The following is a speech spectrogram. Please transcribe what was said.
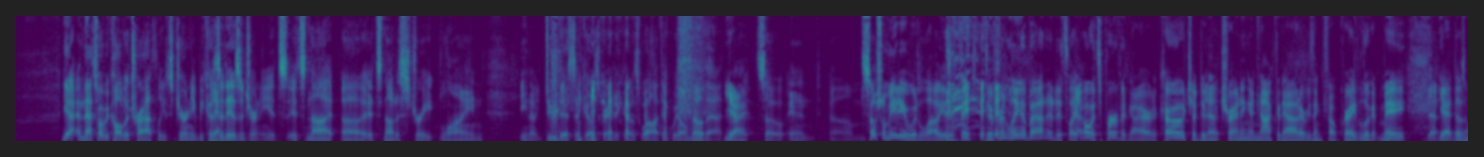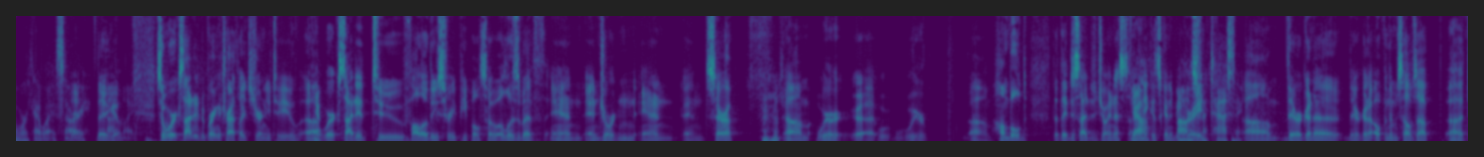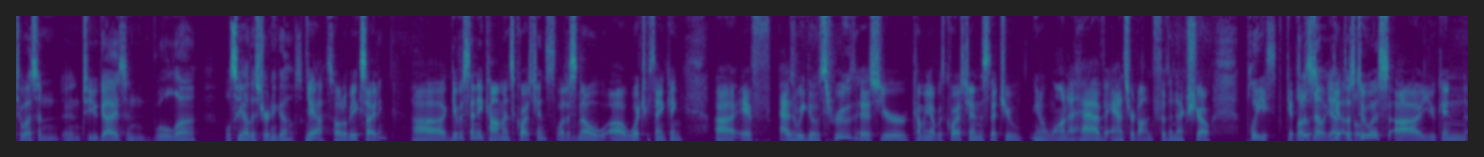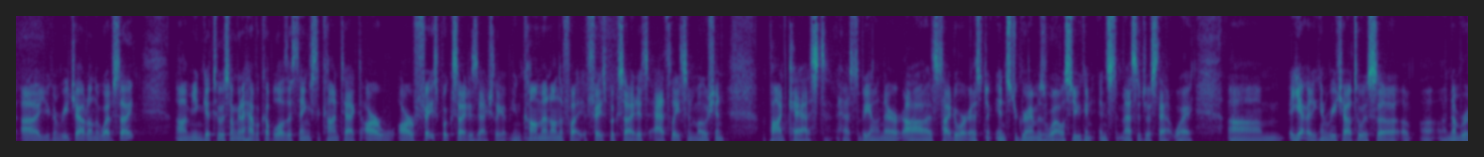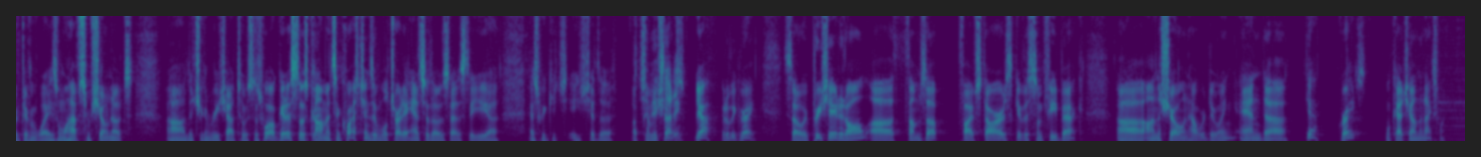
Yeah, and that's why we call it a triathlete's journey because Yeah. it is a journey. It's it's not uh, it's not a straight line. You know, do this, it goes great, it goes well. I think we all know that. Yeah. Right? So, and um, Social media would allow you to think differently about it. It's like, Yeah. oh, it's perfect. I hired a coach. I did Yeah. my training. I knocked it out. Everything felt great. Look at me. Yeah. Yeah, it doesn't work that way. Sorry. there you Um, go. I- So we're excited to bring a triathlete's journey to you. Uh. We're excited to follow these three people. So Elizabeth and and Jordan and and Sarah. Mm-hmm. Um, we're uh, we're um, humbled that they decided to join us. I think it's going to be Oh, great. fantastic. Um, they're gonna they're gonna open themselves up uh, to us and, and to you guys, and we'll uh, we'll see how this journey goes. Yeah, so it'll be exciting. Uh, give us any comments, questions. Let us know uh, what you're thinking. Uh, if, as we go through this, you're coming up with questions that you you know want to have answered on for the next show, please get Let those us know. Yeah, get those to us. Uh, you can uh, you can reach out on the website. Um, you can get to us. I'm going to have a couple other things to contact. Our our Facebook site is actually up. You can comment on the fi- Facebook site. It's Athletes in Motion podcast has to be on there. Uh, it's tied to our Inst- Instagram as well, so you can instant message us that way. Um, yeah, you can reach out to us uh, a, a, a number of different ways, and we'll have some show notes uh, that you can reach out to us as well. Get us those comments and questions, and we'll try to answer those as the uh, as we get each of the upcoming shows. Yeah, it'll be great. So we appreciate it all. Uh, thumbs up, five stars. Give us some feedback uh, on the show and how we're doing. And uh, yeah, great. We'll catch you on the next one.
